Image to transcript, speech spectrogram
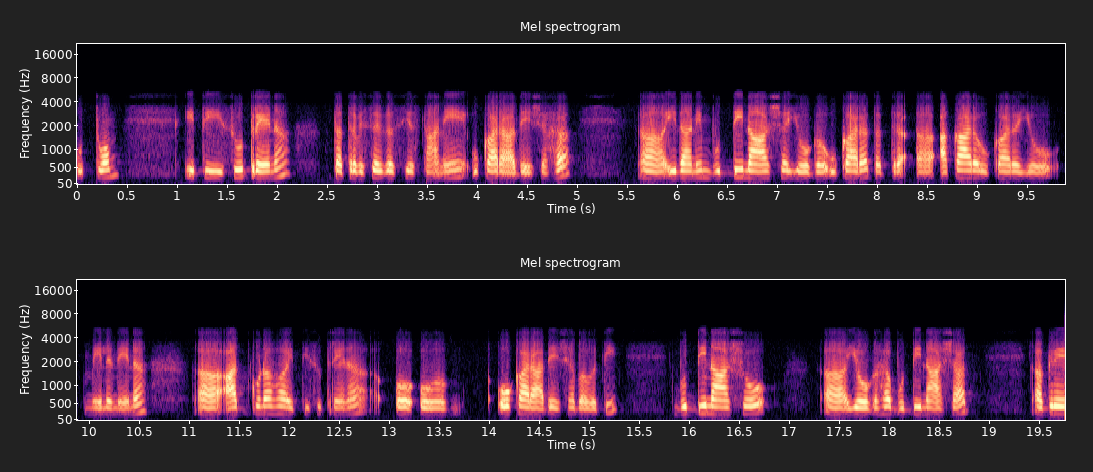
उत्वम् इति सूत्रेण तत्र विसर्गस्य स्थाने उकारादेशः इदानीं बुद्धिनाशयोग उकार, तत्र अकार उकारयो मेलनेन आद्गुणः इति सूत्रेण ओकारादेशः भवति। बुद्धिनाशो योगः बुद्धिनाशात्। अग्रे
